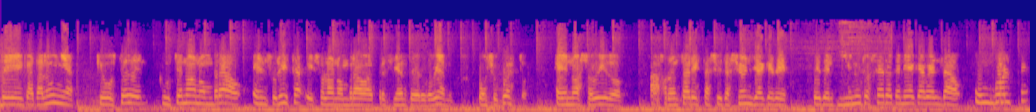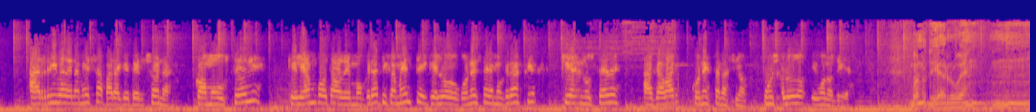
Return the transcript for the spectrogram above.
de Cataluña que usted, que usted no ha nombrado en su lista y solo ha nombrado al presidente del gobierno. Por supuesto, él no ha sabido afrontar esta situación ya que de- desde el minuto cero tenía que haber dado un golpe arriba de la mesa para que personas como ustedes que le han votado democráticamente y que luego con esa democracia quieren ustedes acabar con esta nación. Un saludo y buenos días. Buenos días, Rubén. Mm,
